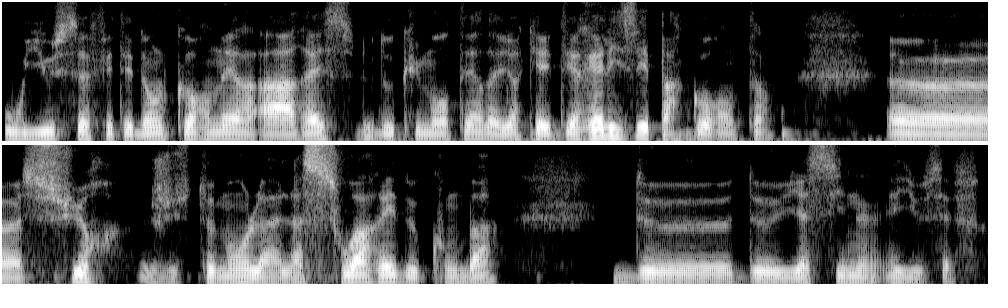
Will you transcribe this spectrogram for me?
où Youssef était dans le corner à Arès, le documentaire d'ailleurs qui a été réalisé par Corentin euh, sur justement la, soirée de combat de, de Yacine et Youssef.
